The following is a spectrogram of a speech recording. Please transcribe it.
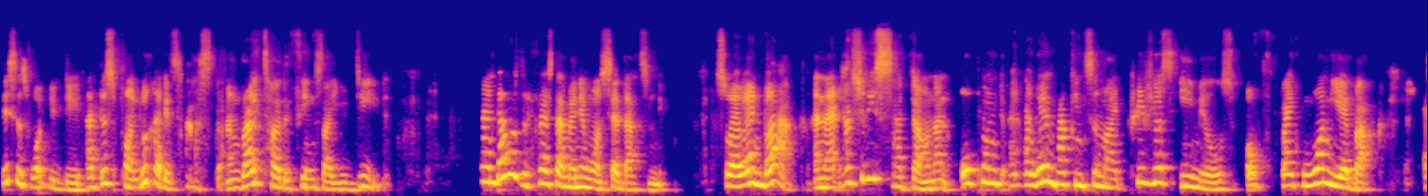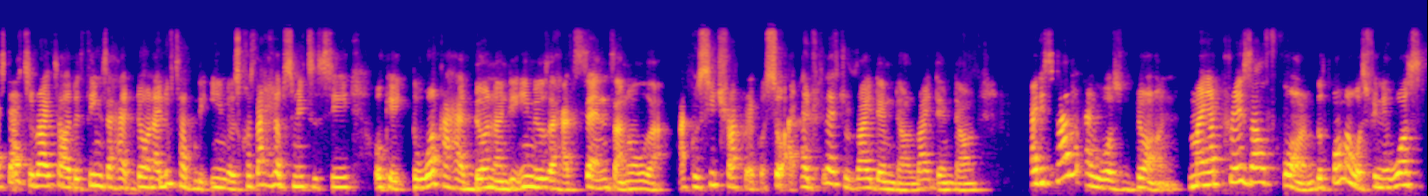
This is what you did. At this point, look at the task and write out the things that you did. And that was the first time anyone said that to me. So I went back and I actually sat down and opened, I went back into my previous emails of like one year back. I started to write out the things I had done. I looked at the emails because that helps me to see, okay, the work I had done and the emails I had sent and all that. I could see track record. So I, I started to write them down, write them down. By the time I was done, my appraisal form, the form I was filling was,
